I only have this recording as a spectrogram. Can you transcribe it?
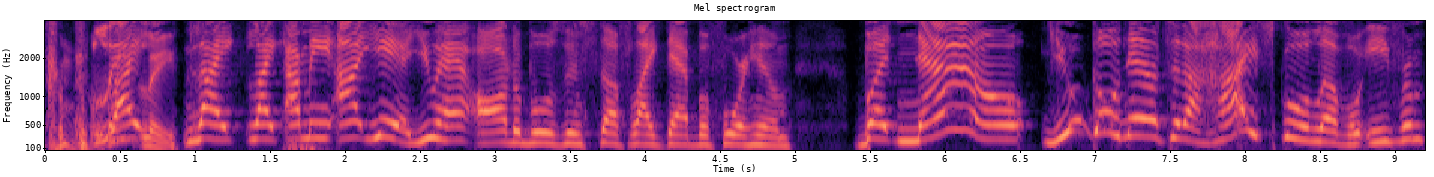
Completely. Right? Like, like I mean, I, yeah, you had audibles and stuff like that before him, but now you go down to the high school level, Ephraim.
